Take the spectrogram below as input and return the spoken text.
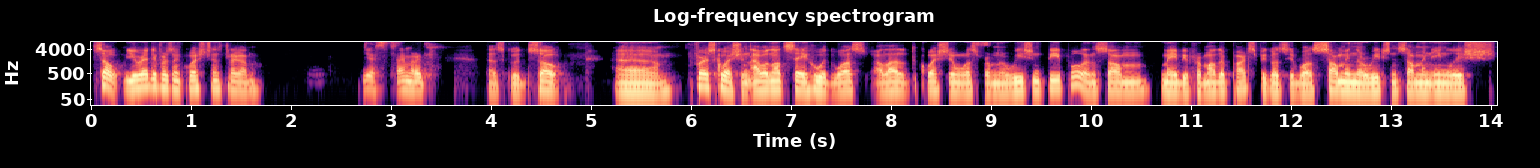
So, you ready for some questions, Dragan? Yes, I'm ready. That's good. So, um, first question I will not say who it was. A lot of the question was from Norwegian people and some maybe from other parts because it was some in Norwegian, some in English.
